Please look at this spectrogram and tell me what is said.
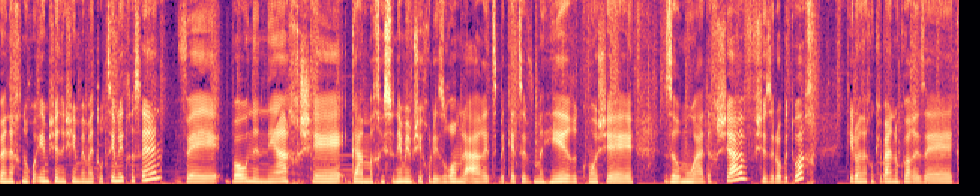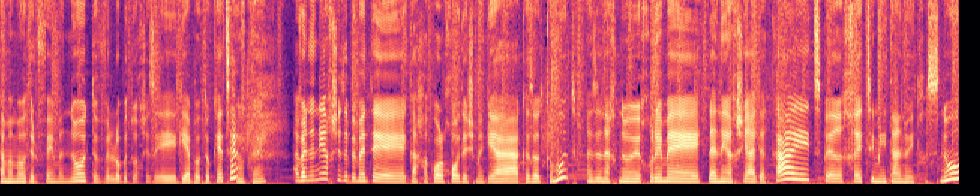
ואנחנו רואים שאנשים באמת רוצים להתחסן, ובואו נניח שגם החיסונים ימשיכו לזרום לארץ בקצב מהיר, כמו שזרמו עד עכשיו, שזה לא בטוח. כאילו, אנחנו קיבלנו כבר איזה כמה מאות אלפי מנות, אבל לא בטוח שזה יגיע באותו קצב. אוקיי. Okay. אבל נניח שזה באמת אה, ככה כל חודש מגיע כזאת כמות, אז אנחנו יכולים אה, להניח שעד הקיץ בערך חצי מאיתנו יתחסנו,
